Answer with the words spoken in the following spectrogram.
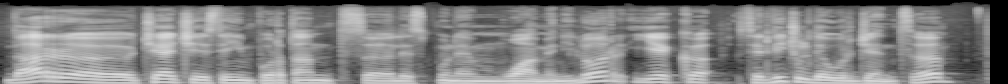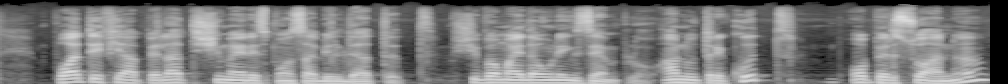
Dar uh, ceea ce este important să le spunem oamenilor e că serviciul de urgență poate fi apelat și mai responsabil de atât. Și vă mai dau un exemplu. Anul trecut, o persoană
